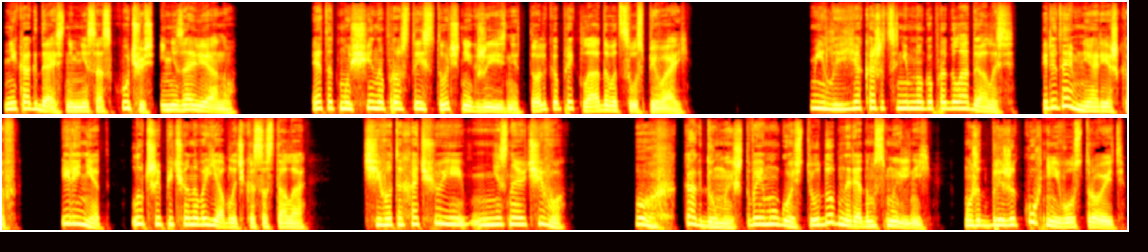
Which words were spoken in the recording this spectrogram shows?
«Никогда с ним не соскучусь и не завяну. Этот мужчина просто источник жизни, только прикладываться успевай». «Милый, я, кажется, немного проголодалась. Передай мне орешков. Или нет, лучше печеного яблочка со стола. Чего-то хочу и не знаю чего. Ох, как думаешь, твоему гостю удобно рядом с мыльней? Может, ближе к кухне его устроить?»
